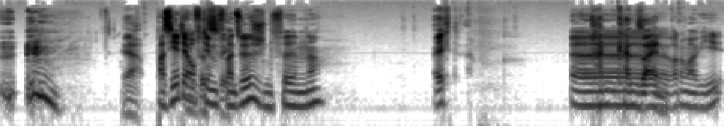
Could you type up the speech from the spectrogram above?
Ja. Basiert ja auf deswegen. dem französischen Film, ne? Echt? Äh, kann, kann sein. Warte mal, wie?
